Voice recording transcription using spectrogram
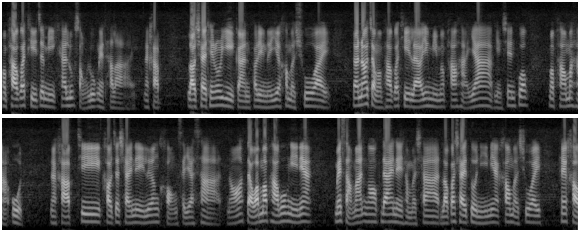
มะพร้าวกะทิจะมีแค่ลูกสองลูกในทลายนะครับเราใช้เทคโนโลยีการเพาะเลี้ยงเนื้อเยื่อเข้ามาช่วย แล้วนอกจากมะพร้าวกะทิแล้วยังมีมะพร้าวหายาก อย่างเช่น พวกมะพร้าวมหาอุดนะครับที่เขาจะใช้ในเรื่องของไสยศาสตร์เนาะแต่ว่ามะพร้าวพวกนี้เนี่ยไม่สามารถงอกได้ในธรรมชาติ เราก็ใช้ตัวนี้เนี่ยเข้ามาช่วยให้เขา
